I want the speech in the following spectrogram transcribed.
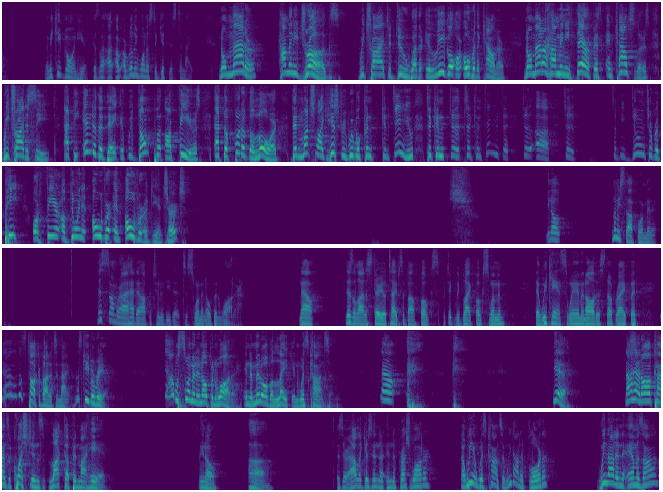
Let me keep going here because I, I, really want us to get this tonight. No matter how many drugs we try to do, whether illegal or over the counter, no matter how many therapists and counselors we try to see, at the end of the day, if we don't put our fears at the foot of the Lord, then much like history, we will con- continue to, con- to, to continue to, to, uh, to, to be doomed to repeat or fear of doing it over and over again, church. You know, let me stop for a minute. this summer I had the opportunity to, to swim in open water. Now, there's a lot of stereotypes about folks, particularly black folks, swimming, that we can't swim and all this stuff, right? But yeah, let's talk about it tonight. Let's keep it real. Yeah, I was swimming in open water in the middle of a lake in Wisconsin. Now, yeah. Now, I had all kinds of questions locked up in my head. You know, uh, is there alligators in the, in the fresh water? Now, we in Wisconsin, we not in Florida. We not in the Amazon.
